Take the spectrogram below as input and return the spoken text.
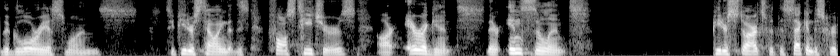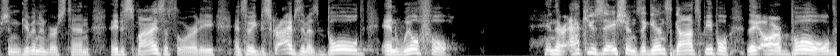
the glorious ones. See, Peter's telling that these false teachers are arrogant, they're insolent. Peter starts with the second description given in verse 10. They despise authority, and so he describes them as bold and willful. In their accusations against God's people, they are bold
